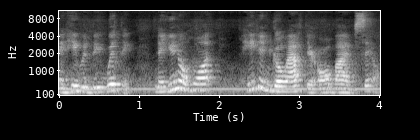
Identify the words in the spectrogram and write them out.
and he would be with him. Now, you know what? He didn't go out there all by himself.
